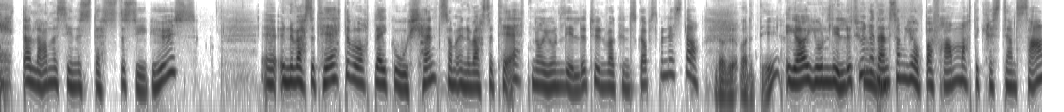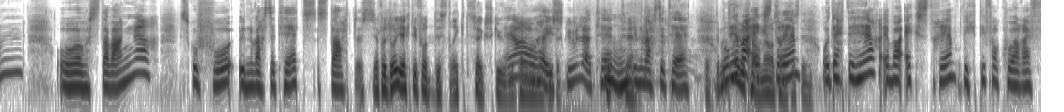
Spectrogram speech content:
et av landets sine største sykehus. Eh, Universitetet vårt ble godkjent som universitet når Jon Lilletun var kunnskapsminister. Det, var det det? Ja, Jon Lilletun er den som jobba fram at Kristiansand og Stavanger skulle få universitetsstatus. Ja, for da gikk de for distriktshøgskole. Ja, og høyskole til universitet. Dette må Og vi det jo var ekstremt, og dette her var ekstremt viktig for KrF.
